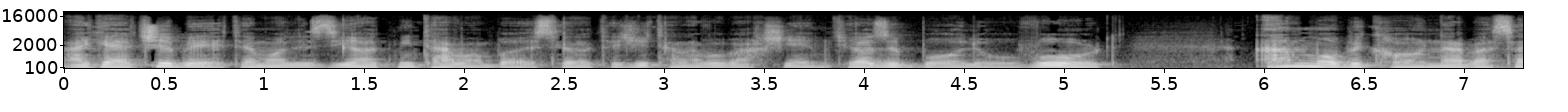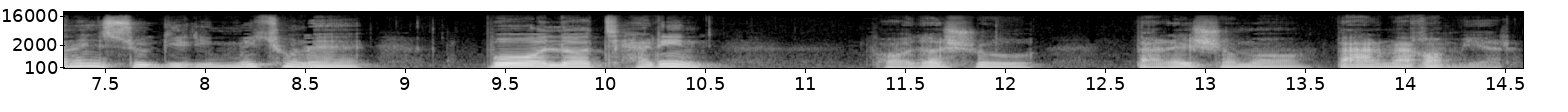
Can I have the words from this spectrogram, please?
اگرچه به احتمال زیاد می توان با استراتژی تنوع بخشی امتیاز بالا ورد اما به کار نبستن این سوگیری می‌تونه بالاترین پاداش رو برای شما برمقام بیاره.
